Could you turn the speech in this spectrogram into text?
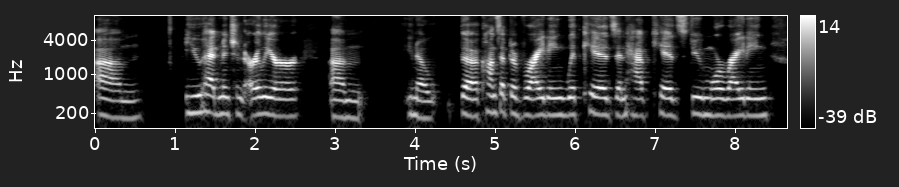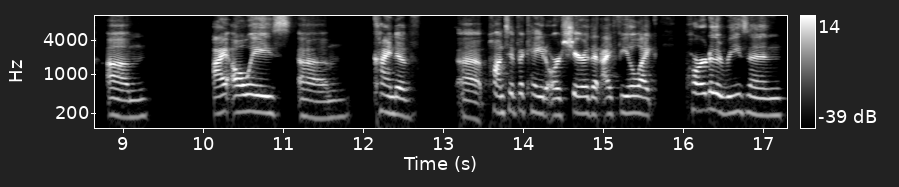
Um, you had mentioned earlier, um, you know, the concept of writing with kids and have kids do more writing. Um, I always um, kind of uh, pontificate or share that I feel like part of the reason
